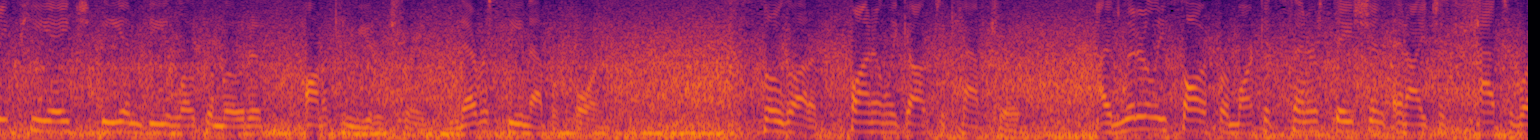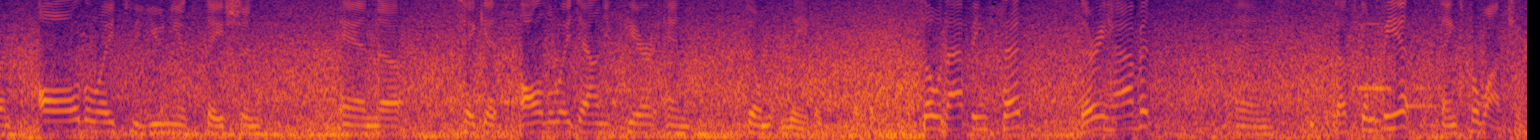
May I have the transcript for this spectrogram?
PH EMD locomotive on a commuter train. Never seen that before. So glad I finally got to capture it. I literally saw it from Market Center Station and I just had to run all the way to Union Station and uh, take it all the way down here and film it leaving. So with that being said, there you have it. And that's going to be it. Thanks for watching.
